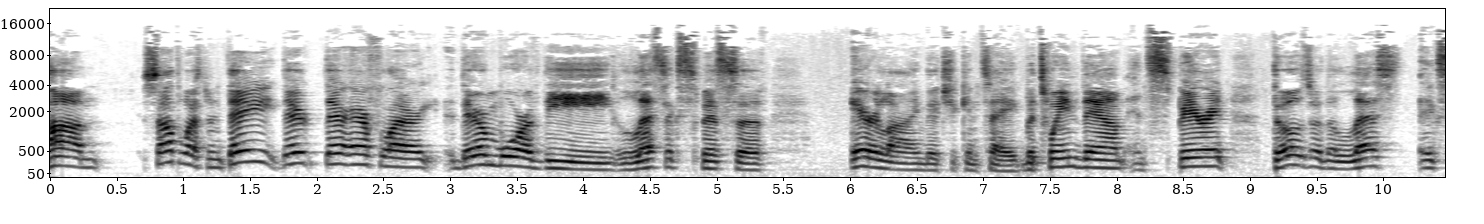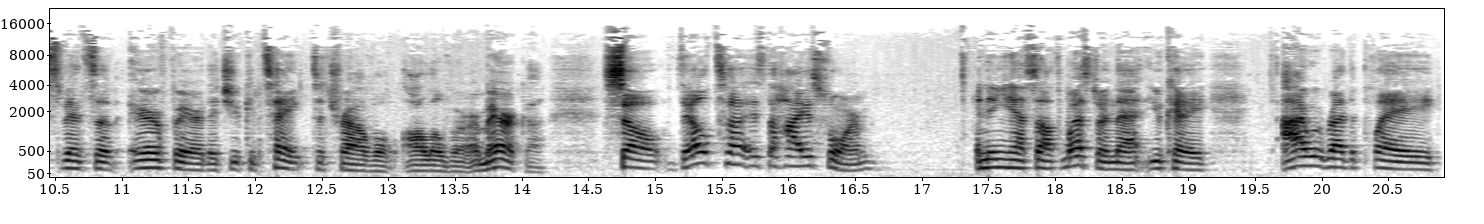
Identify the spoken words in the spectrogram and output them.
Um, Southwestern, they they're they're air flyer. They're more of the less expensive airline that you can take. Between them and Spirit, those are the less expensive airfare that you can take to travel all over America. So Delta is the highest form, and then you have Southwestern that UK. I would rather play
